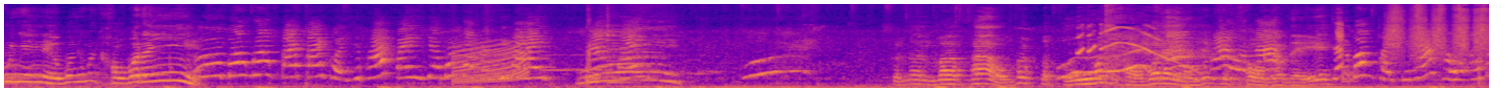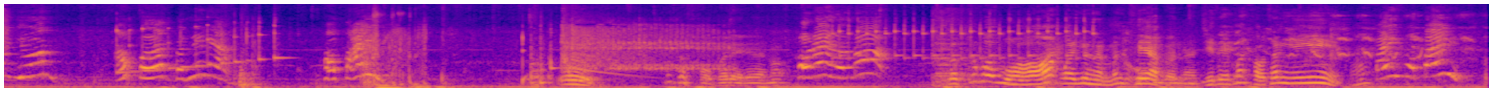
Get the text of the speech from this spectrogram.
ผู้ใหญ่เนี่ยมันมันเข้าบ่ได้เออบ้าๆไปไปข่อยสิพาไปเจ้าพ่อต้องไปไปโอ้นั่งไปยก็นั่นว่าข้าวมันประตูมันเข้าบ่ได้น่ะจะเข้าบ่ได้จะบ้องข่อยสินะเขาเอามายืนเอาเปิดแบบนี้เนี่ยเขาไปเออมันก็เข้าบ่ได้เด้อเนาะเขาได้ แล้วเนาะแล้วก็บ่บอกว่าอยู่หั่นมันแคบอะน่ะสิได้มาเข้าทางนี้ ไปเขาไปไป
